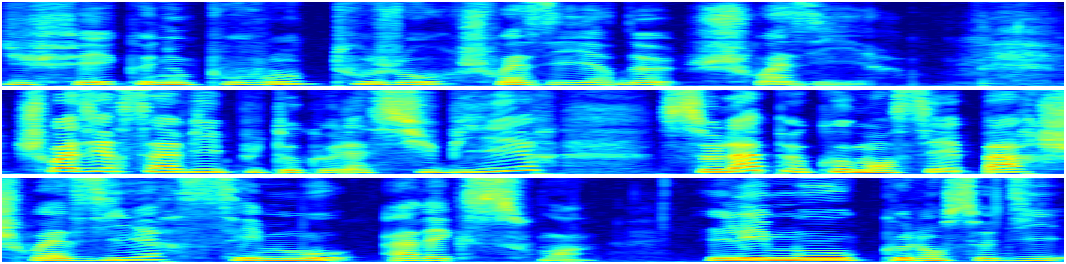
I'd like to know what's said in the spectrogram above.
du fait que nous pouvons toujours choisir de choisir. Choisir sa vie plutôt que la subir, cela peut commencer par choisir ses mots avec soin les mots que l'on se dit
